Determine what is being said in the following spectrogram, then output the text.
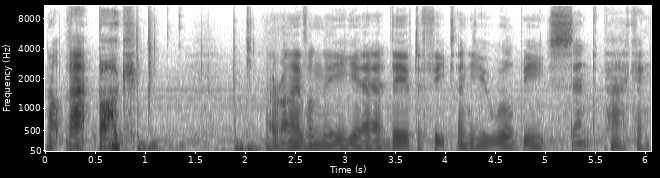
not that bug. Arrive on the uh, day of defeat and you will be sent packing.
